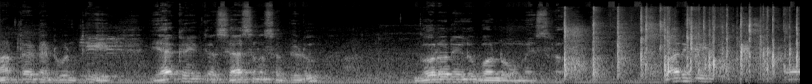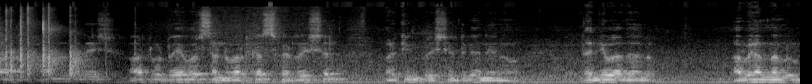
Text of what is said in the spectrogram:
మాట్లాడినటువంటి ఏకైక శాసనసభ్యుడు గౌరవనీయులు బండు ఉమేశ్వరరావు. వారికి Andhra Pradesh auto drivers and workers federation working ప్రెసిడెంట్గా నేను ధన్యవాదాలు అభినందనలు.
